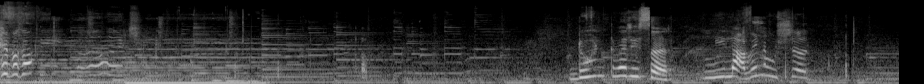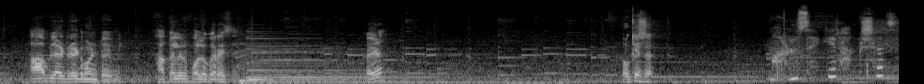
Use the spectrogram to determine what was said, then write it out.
हे बघा. डोंट वरी सर. मी लावेन औषध. हा ब्लड रेड म्हणतोय मी. हा कलर फॉलो करायचा आहे. कळलं? ओके सर माणूस आहे की राक्षस?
